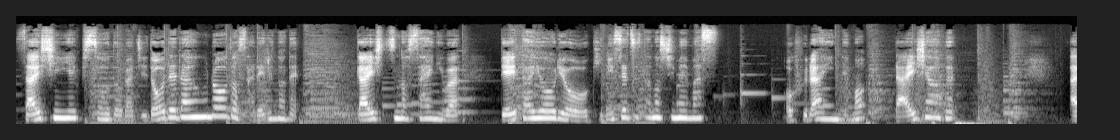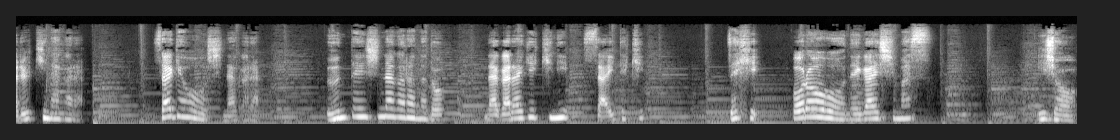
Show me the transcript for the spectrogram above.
最新エピソードが自動でダウンロードされるので外出の際にはデータ容量を気にせず楽しめますオフラインでも大丈夫歩きながら作業をしながら運転しながらなど、ながら聞きに最適。ぜひ、フォローをお願いします。以上、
